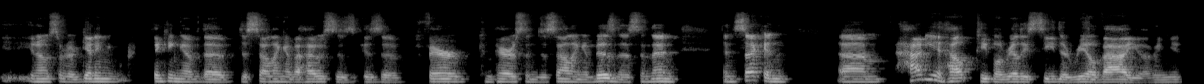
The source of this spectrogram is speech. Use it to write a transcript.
you know sort of getting thinking of the the selling of a house is is a fair comparison to selling a business and then and second Um, how do you help people really see the real value? I mean, you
